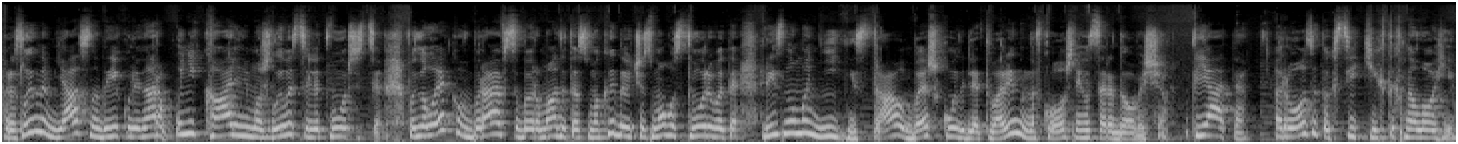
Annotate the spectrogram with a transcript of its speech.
Рослинне м'ясо надає кулінарам унікальні можливості для творчості. Воно легко вбирає в себе аромати та смаки, даючи змогу створювати різноманітні страви без шкоди для тварин навколишнього середовища. П'яте. Розвиток стійких технологій.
